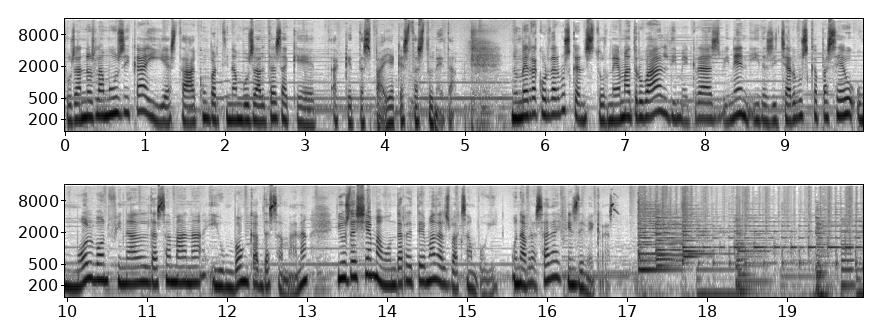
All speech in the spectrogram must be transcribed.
posant-nos la música i estar compartint amb vosaltres aquest, aquest espai, aquesta estoneta. Només recordar-vos que ens tornem a trobar el dimecres vinent i desitjar-vos que passeu un molt bon final de setmana i un bon cap de setmana. I us deixem amb un darrer tema dels Bacs en Bugui. Una abraçada i fins dimecres. Thank you.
